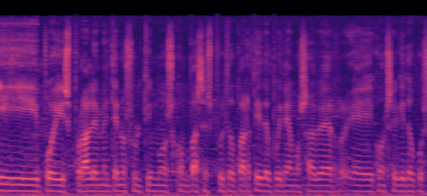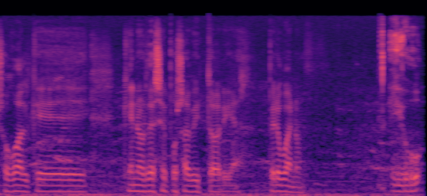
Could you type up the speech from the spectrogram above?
E pois probablemente nos últimos compases pois, do partido podemos haber eh, conseguido pois, o gol que, que nos dese pois, a victoria. Pero bueno, eu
